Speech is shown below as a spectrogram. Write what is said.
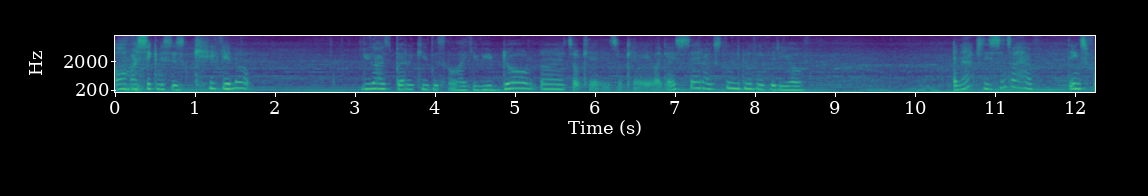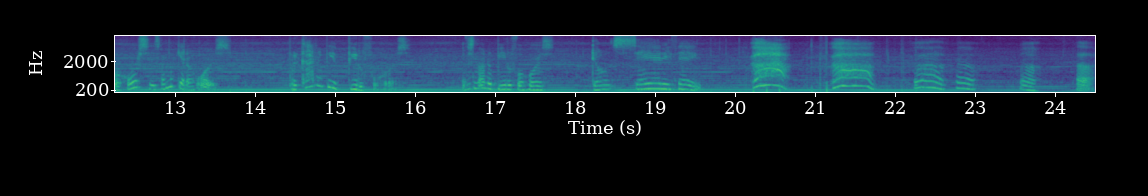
Oh, my sickness is kicking up. You guys better give this a like. If you don't, uh, it's okay. It's okay. Like I said, I still do the video. And actually, since I have things for horses, I'm gonna get a horse. But it gotta be a beautiful horse. If it's not a beautiful horse, don't say anything. Ah! Ah! Ah! Ah! Ah! ah.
